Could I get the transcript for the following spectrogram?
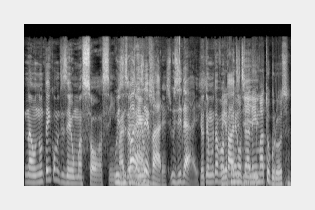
Não, não tem como dizer uma só, assim. Os mas eu Pode ideais. tenho, dizer várias. Os ideais. eu tenho muita Eu ia vontade perguntar de. nem em Mato Grosso.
